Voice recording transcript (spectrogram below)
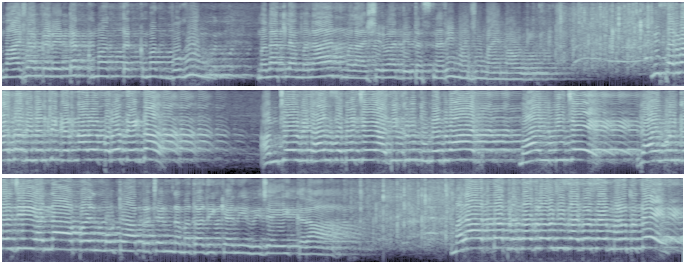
माझ्याकडे टकमक टकमक बघून मनातल्या मनात मला आशीर्वाद देत असणारी माझी माय माऊली. मी सर्वांना विनंती करणार आहे परत एकदा आमचे विधानसभेचे अधिकृत उमेदवार महायुतीचे रायमुलकरजी यांना आपण मोठ्या प्रचंड मताधिक्याने विजयी करा. मला आता प्रतापरावजी जाधव साहेब म्हणत होते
